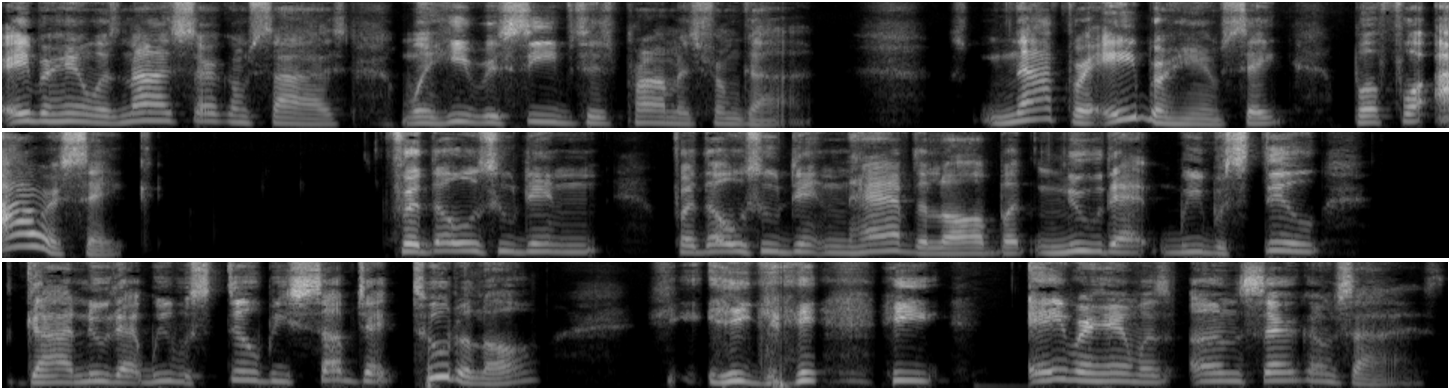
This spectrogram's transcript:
Abraham was not circumcised when he received his promise from God. Not for Abraham's sake, but for our sake. For those who didn't for those who didn't have the law but knew that we were still God knew that we would still be subject to the law. He he, he Abraham was uncircumcised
